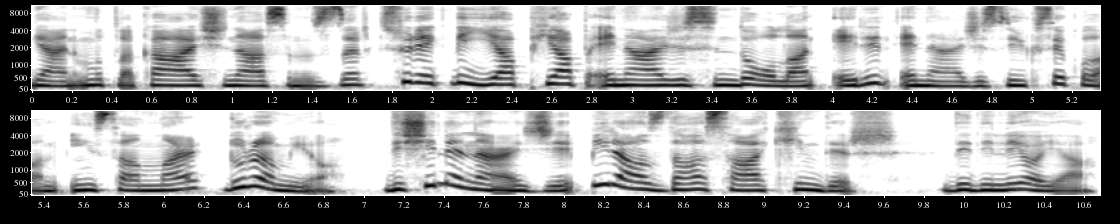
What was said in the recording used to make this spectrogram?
Yani mutlaka aşinasınızdır. Sürekli yap yap enerjisinde olan, eril enerjisi yüksek olan insanlar duramıyor. Dişil enerji biraz daha sakindir deniliyor ya.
